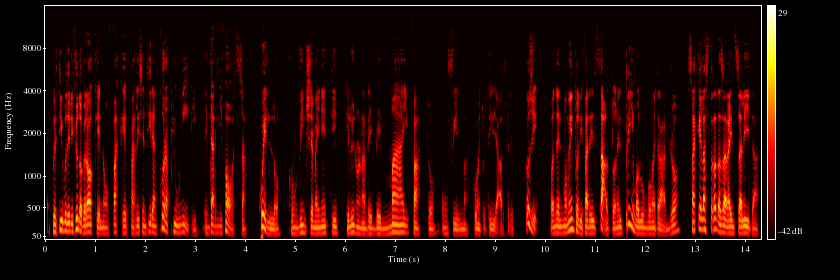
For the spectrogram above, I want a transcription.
È quel tipo di rifiuto però che non fa che farli sentire ancora più uniti e dargli forza. Quello convince Mainetti che lui non avrebbe mai fatto un film come tutti gli altri. Così, quando è il momento di fare il salto nel primo lungometraggio, sa che la strada sarà in salita,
